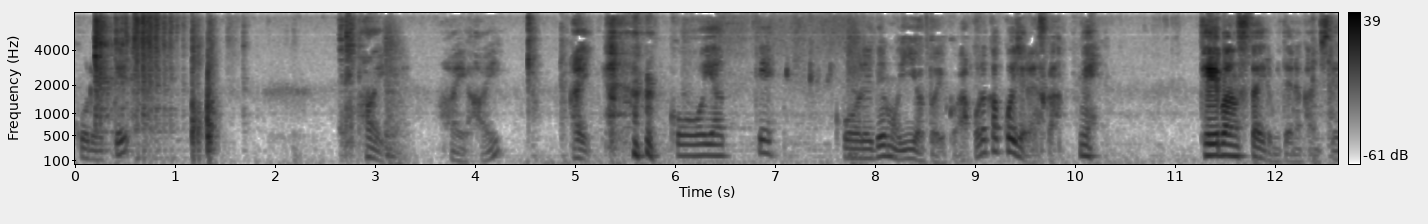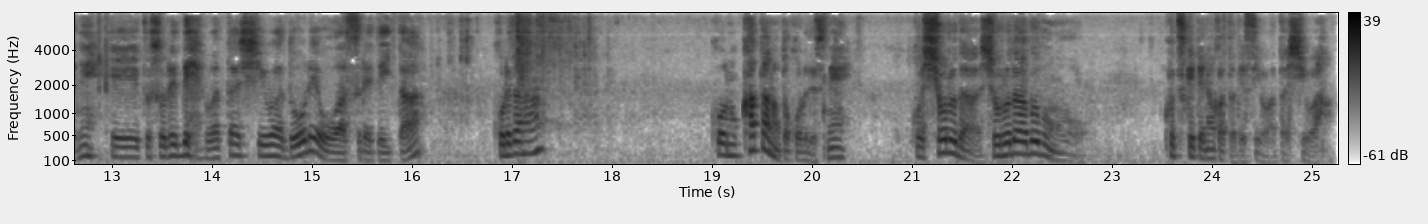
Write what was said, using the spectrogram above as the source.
これで、はい。はいはい。はい。こうやって、これでもいいよというか、あ、これかっこいいじゃないですか。ね。定番スタイルみたいな感じでね。えーと、それで私はどれを忘れていた？これだなこの肩のところですね。これショルダー、ショルダー部分をくっつけてなかったですよ、私は。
